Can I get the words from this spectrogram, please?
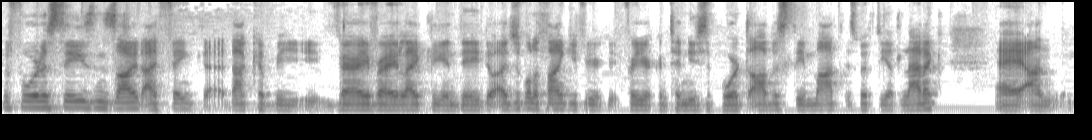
before the season's out. I think that could be very, very likely indeed. I just want to thank you for your for your continued support. Obviously, Matt is with the Athletic, uh, and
